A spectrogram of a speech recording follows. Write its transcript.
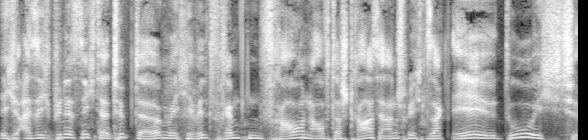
ich, also ich bin jetzt nicht der Typ, der irgendwelche wildfremden Frauen auf der Straße anspricht und sagt, ey, du, ich äh,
